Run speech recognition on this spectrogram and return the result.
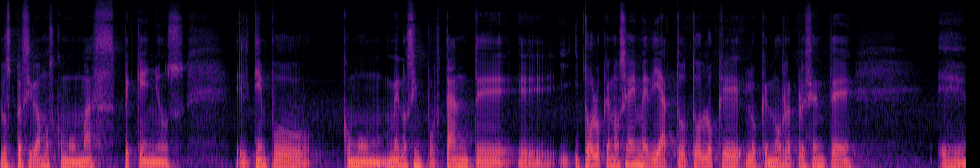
los percibamos como más pequeños, el tiempo como menos importante eh, y, todo lo que no sea inmediato, todo lo que, lo que no represente eh,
